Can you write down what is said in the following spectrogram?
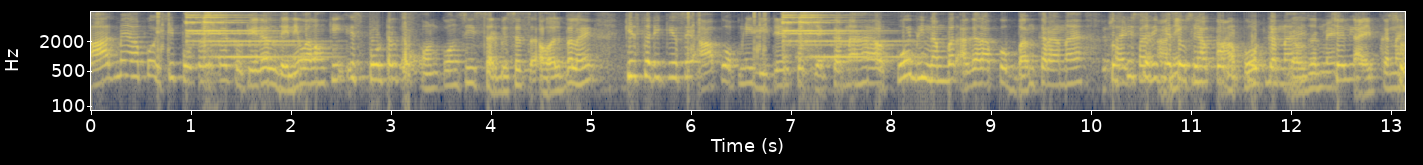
आज मैं आपको इसी पोर्टल का ट्यूटोरियल देने वाला हूँ कि इस पोर्टल पर कौन कौन सी सर्विसेज़ अवेलेबल है किस तरीके से आपको अपनी डिटेल को चेक करना है और कोई भी नंबर अगर आपको बंद कराना है तो किस तरीके से उसे आपको रिपोर्ट करना है। में टाइप करना है।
